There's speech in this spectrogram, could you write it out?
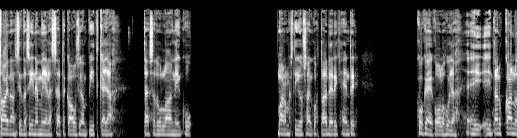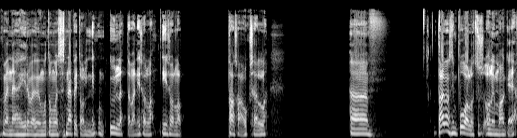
Taitan siltä siinä mielessä, että kausi on pitkä ja tässä tullaan niinku varmasti jossain kohtaa Derek Henry kokee kolhuja. Ei, ei tainnut kannot mennä ihan hirveän hyvin, mutta mun snapit oli niin kuin yllättävän isolla, isolla tasauksella. Öö, Titansin puolustus oli makea.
